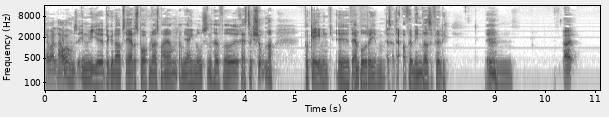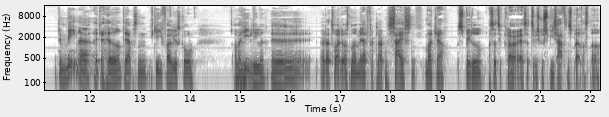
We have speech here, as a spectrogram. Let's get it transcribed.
Der var Laura, hun, inden vi øh, begyndte op til her, der spurgte hun også mig, om, om jeg ikke nogensinde havde fået restriktioner på gaming, øh, da jeg boede derhjemme. Altså, der var mindre selvfølgelig. Mm. Øhm, og det mener jeg, at jeg havde, da jeg var sådan, gik i folkeskole og var mm. helt lille. Øh, og der tror jeg, det var sådan noget med, at fra klokken 16 måtte jeg spille, og så til, klok- altså, til vi skulle spise aftensmad og sådan noget.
